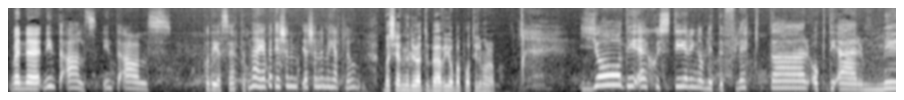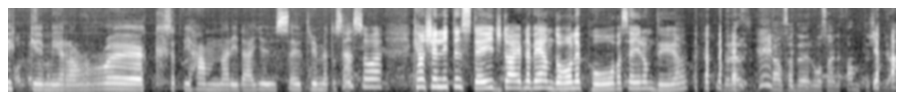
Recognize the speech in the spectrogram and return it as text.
Men eh, inte alls, inte alls på det sättet. Nej, jag vet, jag känner, jag känner mig helt lugn. Vad känner du att du behöver jobba på till imorgon? Ja, det är justering av lite fläktar och det är mycket mera rök så att vi hamnar i det här ljusa utrymmet och sen så kanske en liten stage dive när vi ändå håller på. Vad säger du om det? Den där dansande rosa elefanter kände jag.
